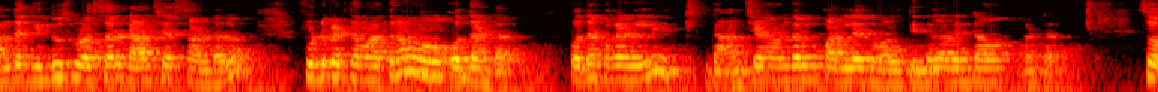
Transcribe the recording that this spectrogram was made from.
అందరు హిందూస్ కూడా వస్తారు డాన్స్ చేస్తూ ఉంటారు ఫుడ్ పెడితే మాత్రం వద్దంటారు. వద్దని పక్కన వెళ్ళి డాన్స్ చేయడం అందరూ పర్లేదు వాళ్ళు తినేలా తింటాం అంటారు. So.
